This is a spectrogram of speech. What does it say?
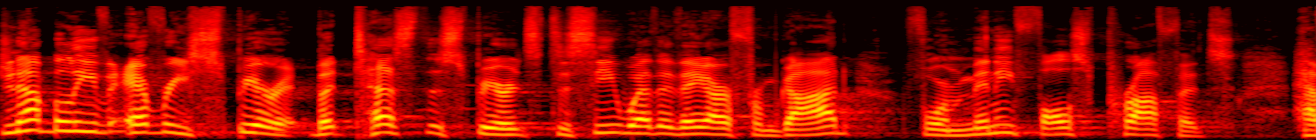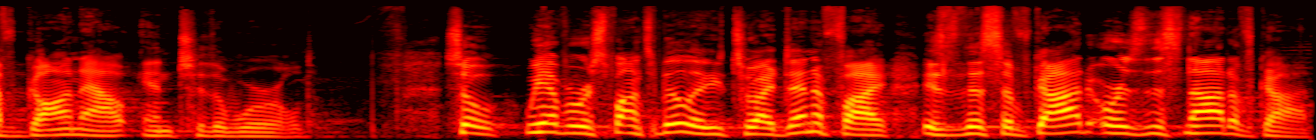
do not believe every spirit, but test the spirits to see whether they are from God, for many false prophets have gone out into the world. So we have a responsibility to identify is this of God or is this not of God?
